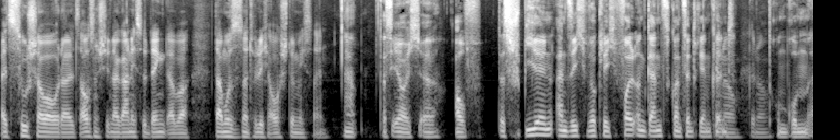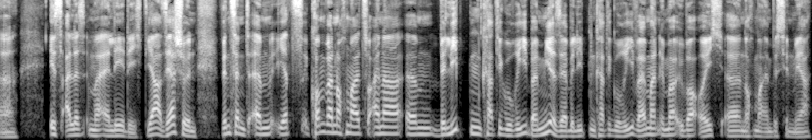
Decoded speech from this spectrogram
als Zuschauer oder als Außenstehender gar nicht so denkt, aber da muss es natürlich auch stimmig sein. Ja, dass ihr euch äh, auf das Spielen an sich wirklich voll und ganz konzentrieren könnt. Genau, genau. Drumrum äh, ist alles immer erledigt. Ja, sehr schön. Vincent, ähm, jetzt kommen wir nochmal zu einer ähm, beliebten Kategorie, bei mir sehr beliebten Kategorie, weil man immer über euch äh, nochmal ein bisschen mehr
